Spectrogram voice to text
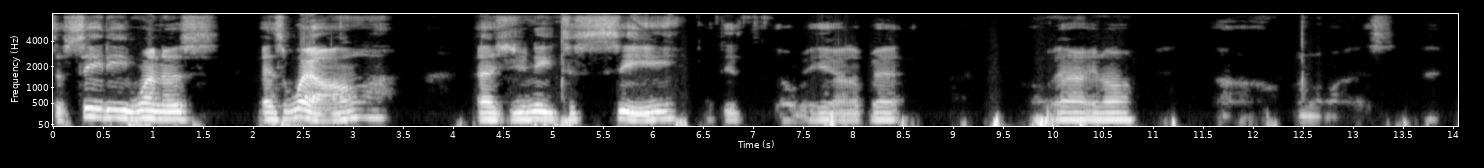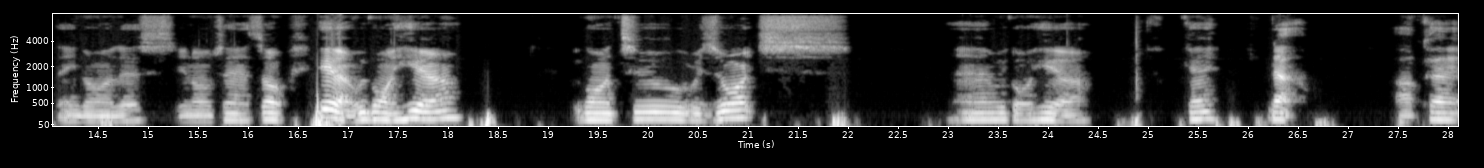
the winners as well as you need to see this over here a bit. There, you know. Uh, they ain't doing this, you know what I'm saying? So here, we're going here. We're going to resorts. And we go here. Okay? Now okay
